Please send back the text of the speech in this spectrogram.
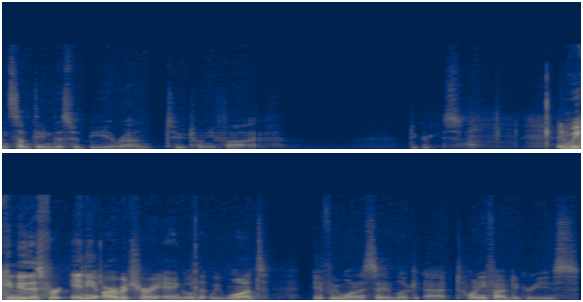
and something this would be around 225 degrees. And we can do this for any arbitrary angle that we want. If we want to say look at 25 degrees,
